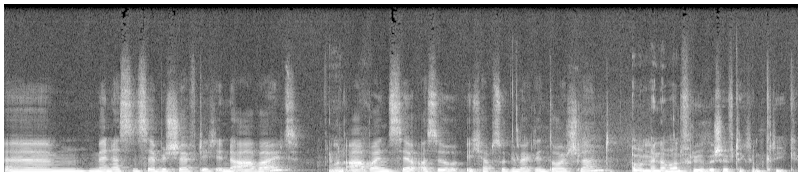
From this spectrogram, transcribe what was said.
Ähm, Männer sind sehr beschäftigt in der Arbeit und arbeiten sehr, also ich habe so gemerkt in Deutschland. Aber Männer waren früher beschäftigt im Krieg.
